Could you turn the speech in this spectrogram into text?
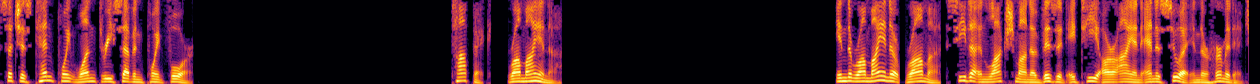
such as 10.137.4. Ramayana In the Ramayana, Rama, Sita and Lakshmana visit Atri and Anasuya in their hermitage.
